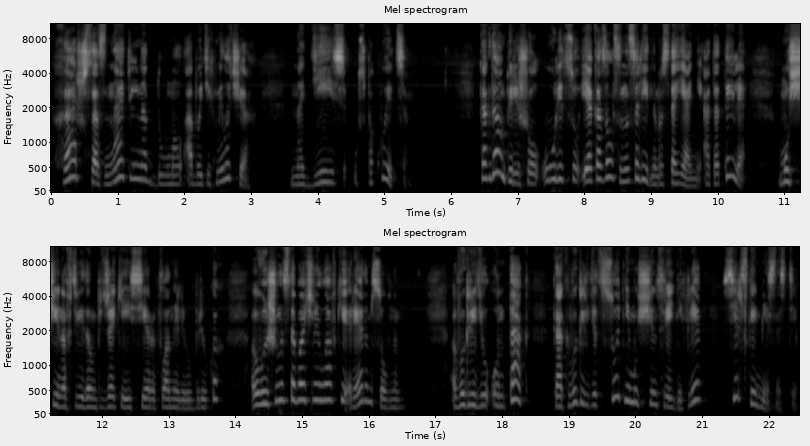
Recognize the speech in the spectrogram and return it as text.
Харш сознательно думал об этих мелочах, надеясь успокоиться. Когда он перешел улицу и оказался на солидном расстоянии от отеля, мужчина в твидовом пиджаке и серых фланелевых брюках вышел из табачной лавки рядом с Овном. Выглядел он так, как выглядят сотни мужчин средних лет в сельской местности.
